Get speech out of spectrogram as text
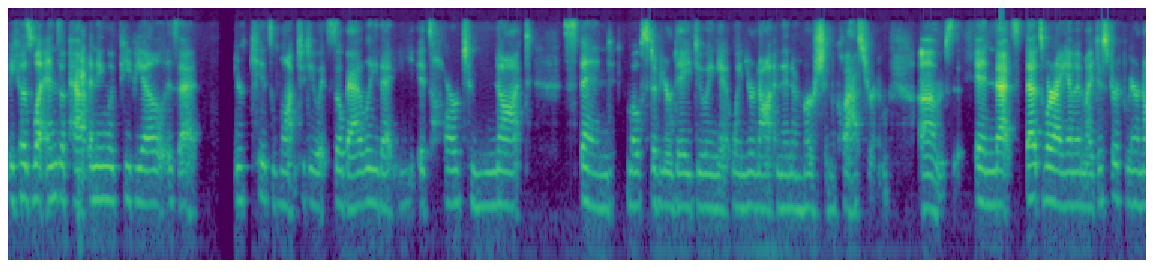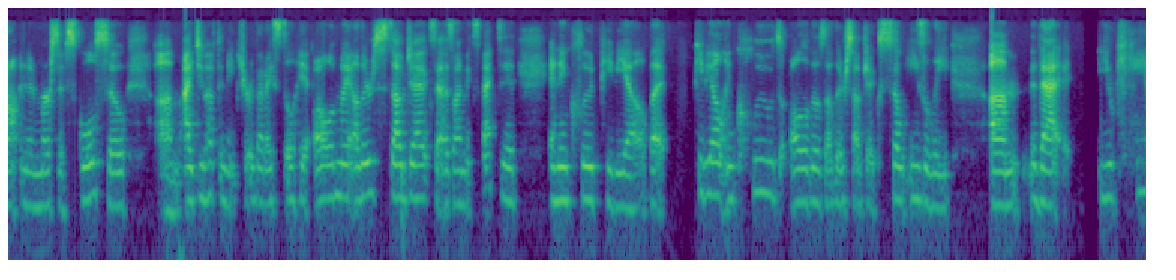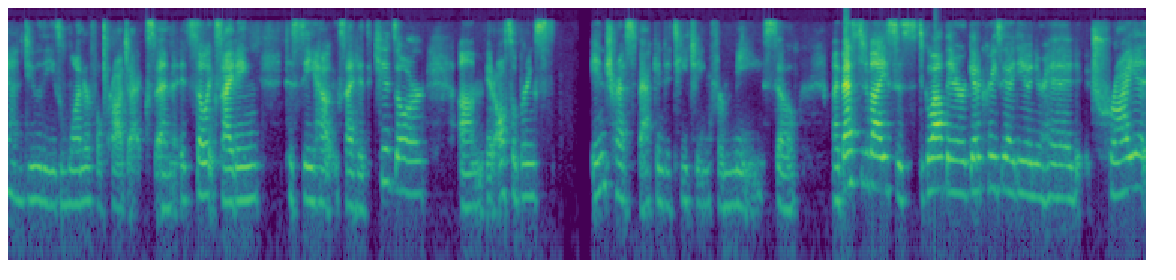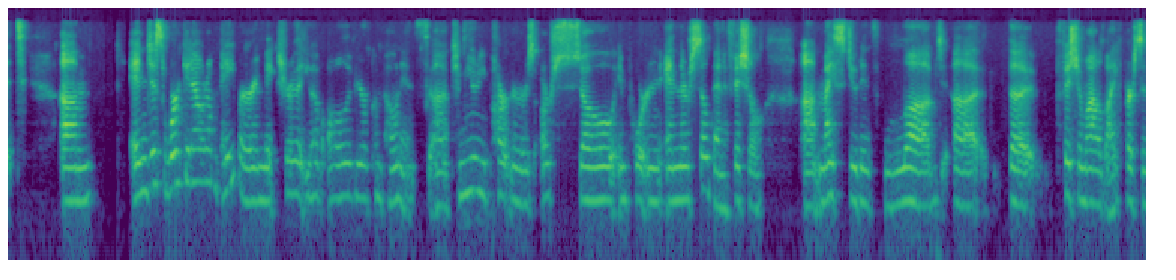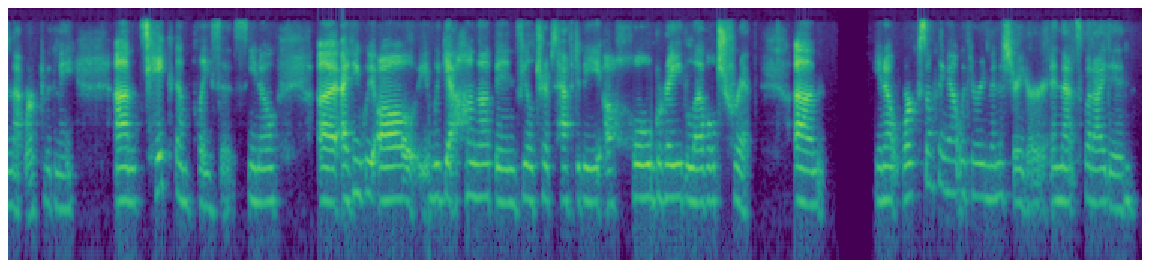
Because what ends up happening with PBL is that your kids want to do it so badly that it's hard to not spend most of your day doing it when you're not in an immersion classroom. Um, and that's that's where i am in my district. We are not an immersive school so um, i do have to make sure that i still hit all of my other subjects as i'm expected and include pbl but pbl includes all of those other subjects so easily um, that you can do these wonderful projects. And it's so exciting to see how excited the kids are. Um, it also brings interest back into teaching for me. So, my best advice is to go out there, get a crazy idea in your head, try it, um, and just work it out on paper and make sure that you have all of your components. Uh, community partners are so important and they're so beneficial. Um, my students loved uh, the fish and wildlife person that worked with me um, take them places you know? Uh, i think we all we get hung up in field trips have to be a whole grade level trip. Um, you know work something out with your administrator and that's what i did.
